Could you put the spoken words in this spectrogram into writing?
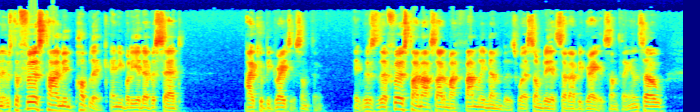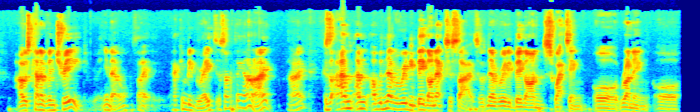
And it was the first time in public anybody had ever said, I could be great at something. It was the first time outside of my family members where somebody had said I'd be great at something, and so I was kind of intrigued. You know, it's like I can be great at something. All right, all right. Because I'm, I'm I was never really big on exercise. I was never really big on sweating or running or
